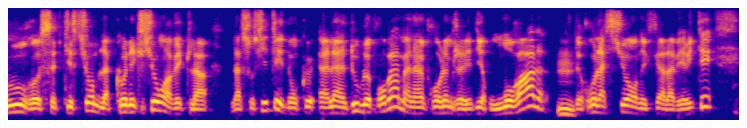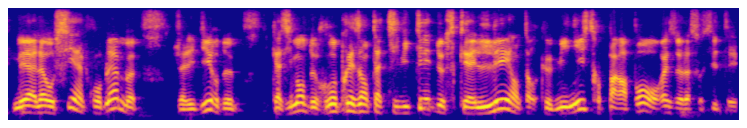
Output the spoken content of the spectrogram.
pour cette question de la connexion avec la, société. Donc elle a un double problème. Elle a un problème, j'allais dire, moral, hmm. de relation en effet à la vérité, mais elle a aussi un problème, j'allais dire, de quasiment de représentativité de ce qu'elle est en tant que ministre par rapport au reste de la société.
